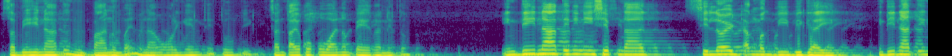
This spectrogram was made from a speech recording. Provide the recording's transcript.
Sabihin natin, paano ba yun? Wala akong kuryente, tubig. Saan tayo kukuha ng pera nito? Hindi natin inisip na si Lord ang magbibigay. Hindi natin,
